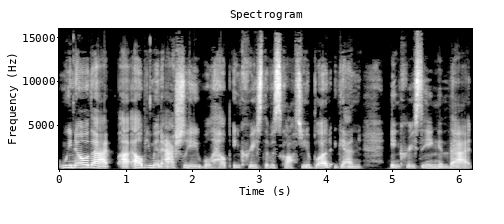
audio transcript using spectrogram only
We know that uh, albumin actually will help increase the viscosity of blood, again, increasing that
